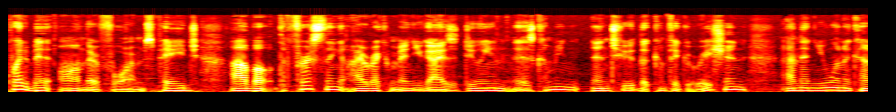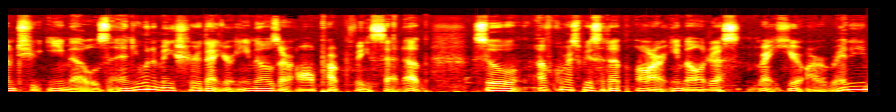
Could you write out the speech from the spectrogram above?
quite a bit on their forums page. Uh, but the first thing I recommend you guys doing is coming into the configuration, and then you want to come to emails, and you want to make sure that your emails are all properly set up. So of course we set up our email address right here already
